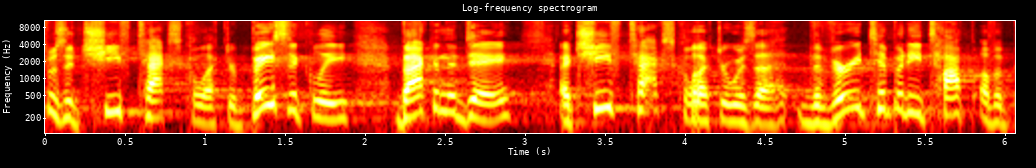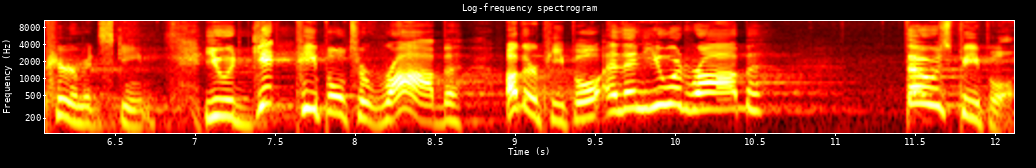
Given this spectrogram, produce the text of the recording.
was a chief tax collector. Basically, back in the day, a chief tax collector was a, the very tippity top of a pyramid scheme. You would get people to rob other people, and then you would rob those people.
